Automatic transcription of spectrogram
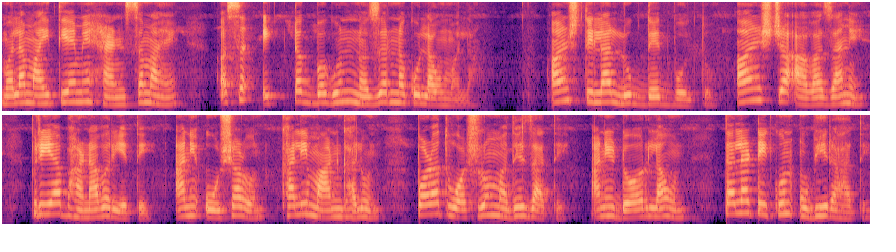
मला माहिती आहे मी हँडसम आहे. असं एकटक बघून नजर नको लावू मला. अंश तिला लुक देत बोलतो. अंशच्या आवाजाने प्रिया भानावर येते. आणि ओशाळून खाली मान घालून पळत वॉशरूममध्ये जाते आणि डोअर लावून त्याला टेकून उभी राहते.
